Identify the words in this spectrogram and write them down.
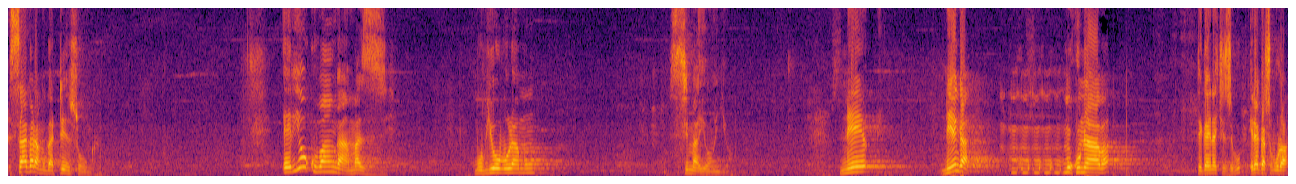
saagala mugatte ensonga. Eri okubanga amazzi mu byobulamu si mayonjo. Naye nga mu- mu- mu- mukunaaba tegalina kizibu era gasobola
